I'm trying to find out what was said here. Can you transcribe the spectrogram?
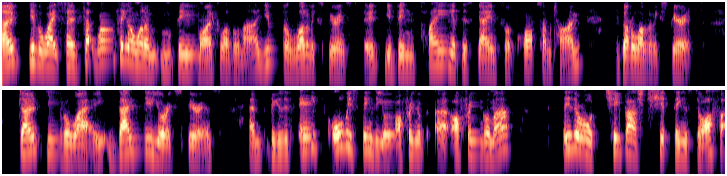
don't give away so one thing i want to be mindful of lamar you've got a lot of experience dude you've been playing at this game for quite some time you've got a lot of experience don't give away value your experience and because if any, all these things that you're offering uh, offering lamar these are all cheap ass shit things to offer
